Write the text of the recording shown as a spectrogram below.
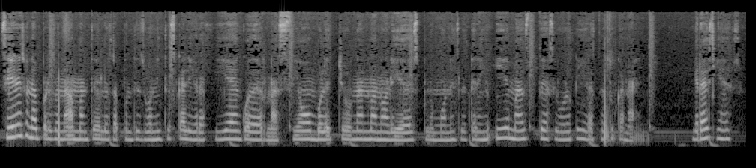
Si eres una persona amante de los apuntes bonitos, caligrafía, encuadernación, bullet journal, manualidades, plumones, lettering y demás, te aseguro que llegaste a tu canal. Gracias.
